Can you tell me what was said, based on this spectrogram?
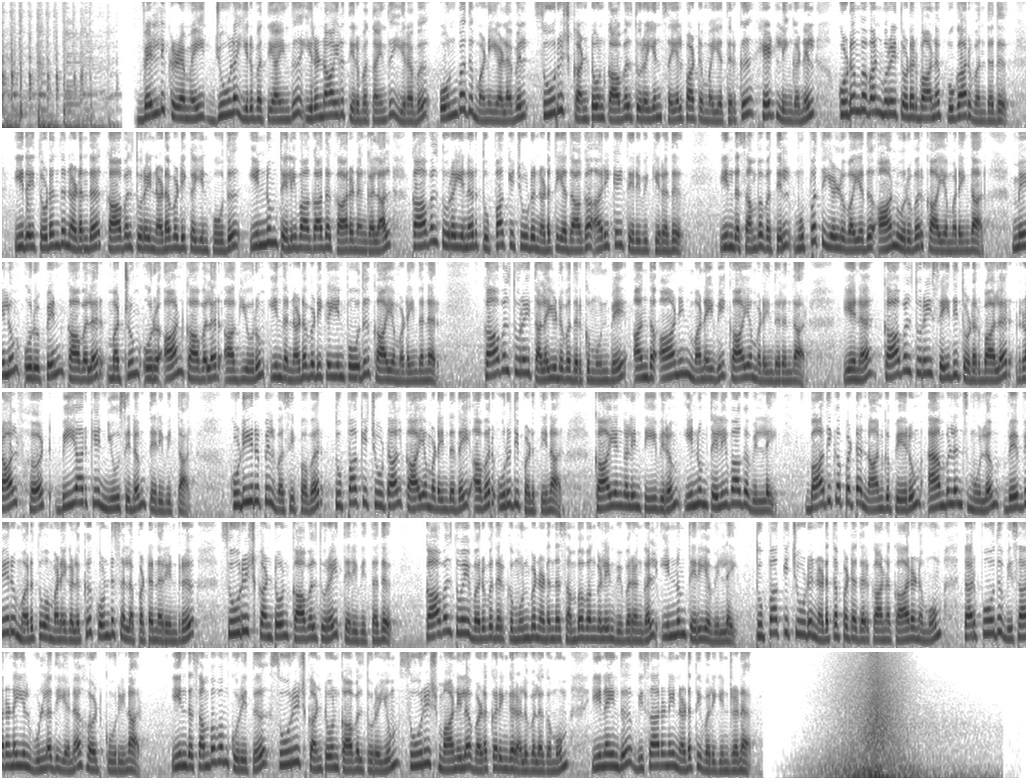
வெள்ளிக்கிழமை ஜூலை இருபத்தி ஐந்து இரண்டாயிரத்தி இருபத்தைந்து இரவு ஒன்பது மணியளவில் சூரிஷ் கண்டோன் காவல்துறையின் செயல்பாட்டு மையத்திற்கு ஹெட்லிங்கனில் குடும்ப வன்முறை தொடர்பான புகார் வந்தது. இதைத் தொடர்ந்து நடந்த காவல்துறை நடவடிக்கையின் போது இன்னும் தெளிவாகாத காரணங்களால் காவல்துறையினர் துப்பாக்கிச்சூடு நடத்தியதாக அறிக்கை தெரிவிக்கிறது. இந்த சம்பவத்தில் முப்பத்தி ஏழு வயது ஆண் ஒருவர் காயமடைந்தார். மேலும் ஒரு பெண் காவலர் மற்றும் ஒரு ஆண் காவலர் ஆகியோரும் இந்த நடவடிக்கையின் போது காயமடைந்தனர். காவல்துறை தலையிடுவதற்கு முன்பே அந்த ஆணின் மனைவி காயமடைந்திருந்தார். என காவல்துறை செய்தி தொடர்பாளர் ரால்ஃப் ஹர்ட் பிஆர்கே நியூஸிடம் தெரிவித்தார். குடியிருப்பில் வசிப்பவர் துப்பாக்கிச் சூட்டால் காயமடைந்ததை அவர் உறுதிப்படுத்தினார். காயங்களின் தீவிரம் இன்னும் தெளிவாகவில்லை. பாதிக்கப்பட்ட நான்கு பேரும் ஆம்புலன்ஸ் மூலம் வெவ்வேறு மருத்துவமனைகளுக்கு கொண்டு செல்லப்பட்டனர் என்று சூரிஷ் கண்டோன் காவல்துறை தெரிவித்தது. காவல்துறை வருவதற்கு முன்பு நடந்த சம்பவங்களின் விவரங்கள் இன்னும் தெரியவில்லை. துப்பாக்கிச்சூடு நடத்தப்பட்டதற்கான காரணமும் தற்போது விசாரணையில் உள்ளது என ஹர்ட் கூறினார். இந்த சம்பவம் குறித்து சூரிஷ் கண்டோன் காவல்துறையும் சூரிஷ் மாநில வழக்கறிஞர் அலுவலகமும் இணைந்து விசாரணை நடத்தி வருகின்றன.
